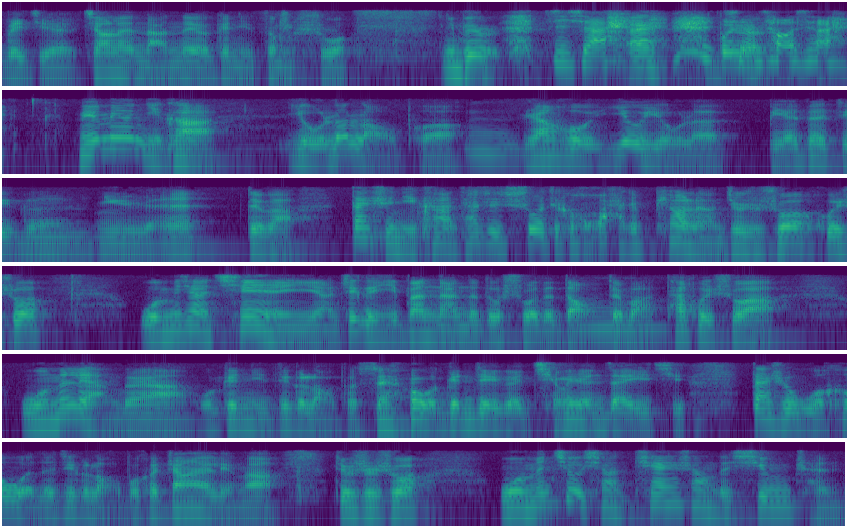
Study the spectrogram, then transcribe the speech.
魏杰，将来男的要跟你这么说，你比如记下来，哎，不是抄下来。明明你看有了老婆，嗯，然后又有了。别的这个女人，对吧？但是你看，他是说这个话就漂亮，就是说会说我们像亲人一样，这个一般男的都说得到，对吧？他会说啊，我们两个啊，我跟你这个老婆，虽然我跟这个情人在一起，但是我和我的这个老婆和张爱玲啊，就是说我们就像天上的星辰，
